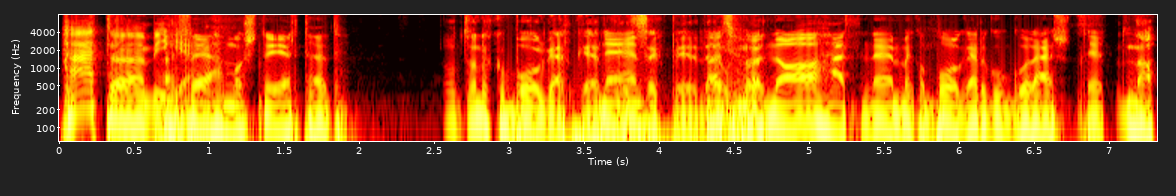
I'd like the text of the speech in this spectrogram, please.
Hát, uh, igen. fel, most érted? Ott vannak a bolgár kertészek például. Hát, na, hát nem, meg a bolgár. Tehát Na,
